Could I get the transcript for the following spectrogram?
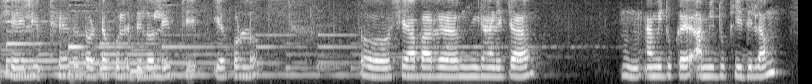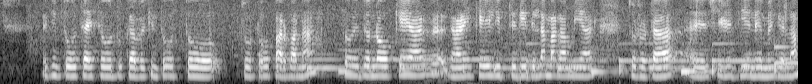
এসে লিফটের দরজা খুলে দিল, লিফট ইয়ে করল। তো সে আবার ঘাড়িটা আমি ঢুকে, আমি ঢুকিয়ে দিলাম। কিন্তু ও চাইছে ও ঢুকাবে, কিন্তু ও তো ছোটো পারবা না। তো এই জন্য ওকে আর গাড়িকে লিফটে দিয়ে দিলাম আর আমি আর ছোটোটা সিঁড়ি দিয়ে নেমে গেলাম।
